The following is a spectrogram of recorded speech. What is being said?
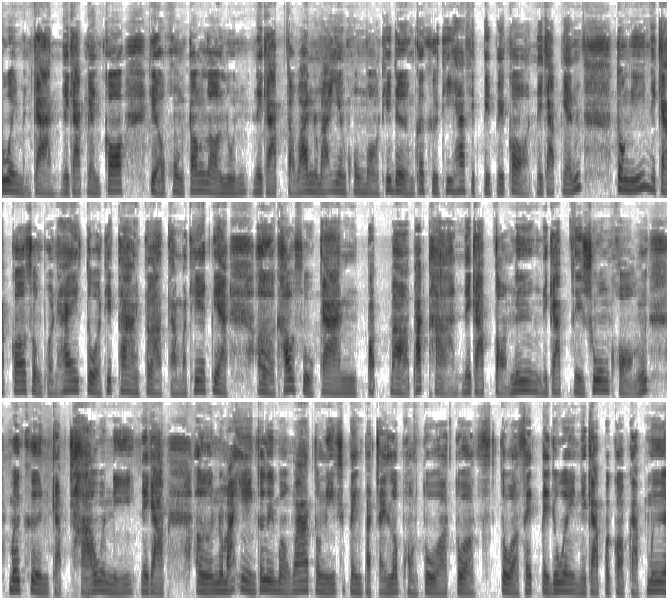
ด้วยเหมือนกันนะครับงั้นก็เดี๋ยวคงต้องรอลุ้นนะครับแต่ว่าโนมายังคงมองที่เดิมก็คือที่ 50 ปิบไว้ก่อนนะครับงั้นตรงนี้นะครับก็ส่งผลให้ตัวทิศทางตลาดต่างประเทศเนี่ยเออเข้าสู่การปรับพักฐานนะครับต่อเนื่องนะครับในช่วงของเมื่อคืนกับเช้าวันนี้นะครับเออโนมาเองก็เลยมองว่าตรงนี้จะเป็นปัจจัยลบของตัวตัวตัวเซตไปด้วยนะครับประกอบกับเมื่อ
